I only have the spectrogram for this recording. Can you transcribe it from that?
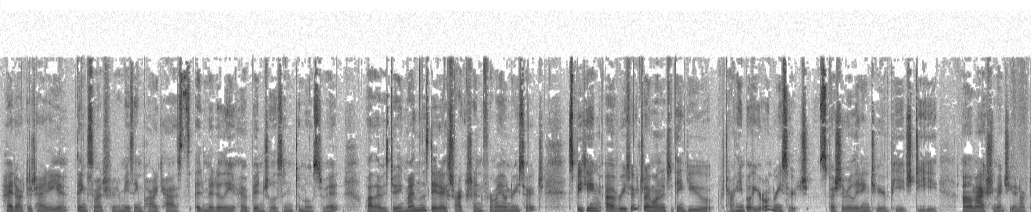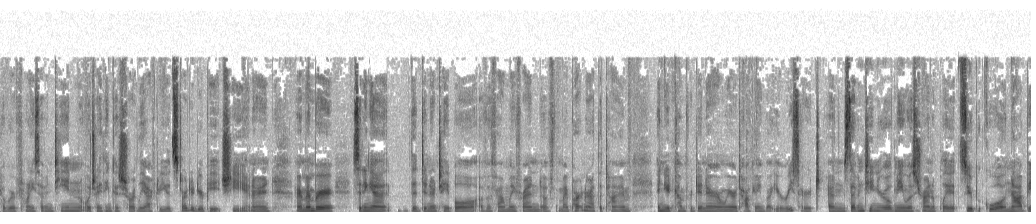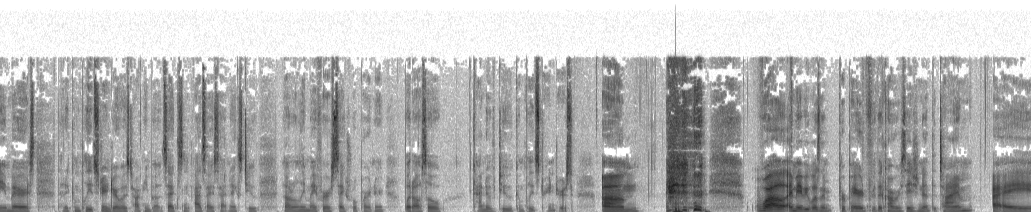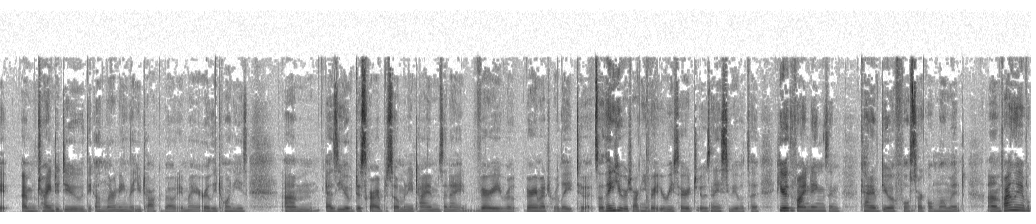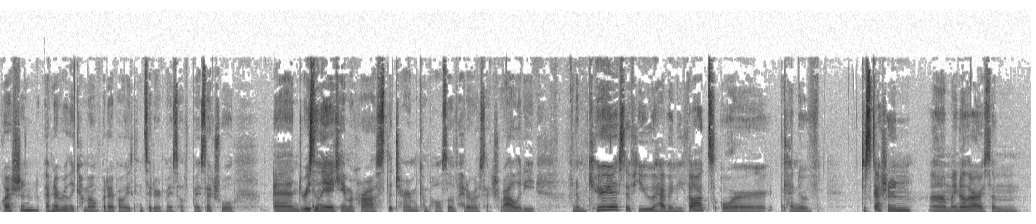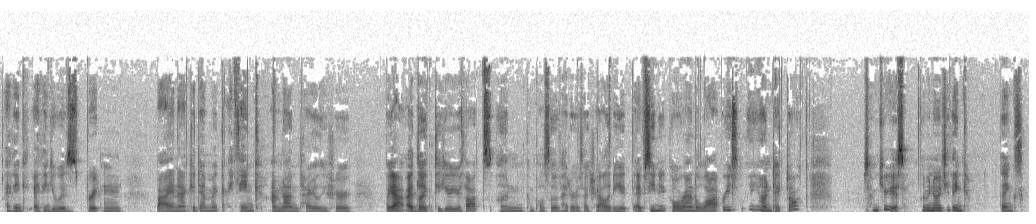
Hi, Dr. Tidy. Thanks so much for your amazing podcast. Admittedly, I binge listened to most of it while I was doing mindless data extraction for my own research. Speaking of research, I wanted to thank you for talking about your own research, especially relating to your PhD um, I actually met you in October of 2017, which I think is shortly after you had started your PhD. And I, I remember sitting at the dinner table of a family friend of my partner at the time, and you'd come for dinner and we were talking about your research. And 17 year old me was trying to play it super cool and not be embarrassed that a complete stranger was talking about sex as I sat next to not only my first sexual partner, but also kind of two complete strangers. Um, while I maybe wasn't prepared for the conversation at the time, I am trying to do the unlearning that you talk about in my early 20s, um, as you have described so many times, and I very, very much relate to it. So, thank you for talking about your research. It was nice to be able to hear the findings and kind of do a full circle moment. Um, finally, I have a question. I've never really come out, but I've always considered myself bisexual. And recently, I came across the term compulsive heterosexuality. And I'm curious if you have any thoughts or kind of discussion. Um, I know there are some. I think I think it was written by an academic. I think I'm not entirely sure, but yeah, I'd like to hear your thoughts on compulsive heterosexuality. I've seen it go around a lot recently on TikTok, so I'm curious. Let me know what you think. Thanks.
